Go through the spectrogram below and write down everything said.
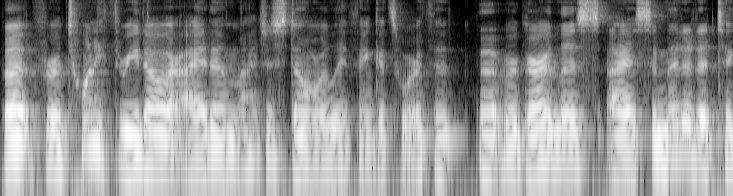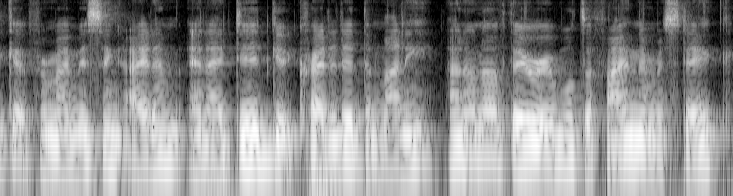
but for a $23 item, I just don't really think it's worth it. But regardless, I submitted a ticket for my missing item and I did get credited the money. I don't know if they were able to find their mistake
